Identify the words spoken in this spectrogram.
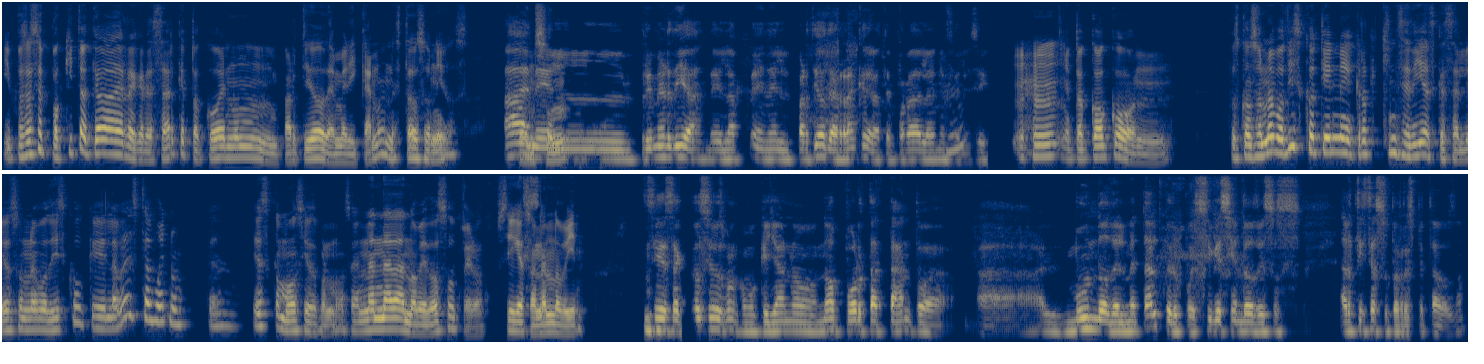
y pues hace poquito acaba de regresar que tocó en un partido de americano en Estados Unidos. Ah, en el primer día, de la, en el partido de arranque de la temporada de la NFL, sí. Uh tocó con, pues con su nuevo disco, tiene creo que 15 días que salió su nuevo disco, que la verdad está bueno. Es como Ozzy Osbourne, o sea, nada novedoso, pero sigue sonando bien. Sí, exacto. Ozzy Osbourne como que ya no, no aporta tanto al mundo del metal, pero pues sigue siendo de esos artistas súper respetados, ¿no?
